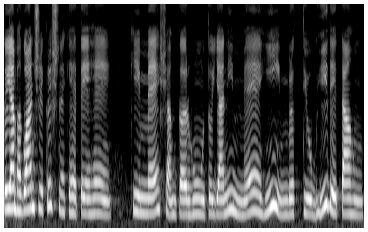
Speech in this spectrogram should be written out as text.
तो यहाँ भगवान श्री कृष्ण कहते हैं कि मैं शंकर हूँ तो यानी मैं ही मृत्यु भी देता हूँ।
